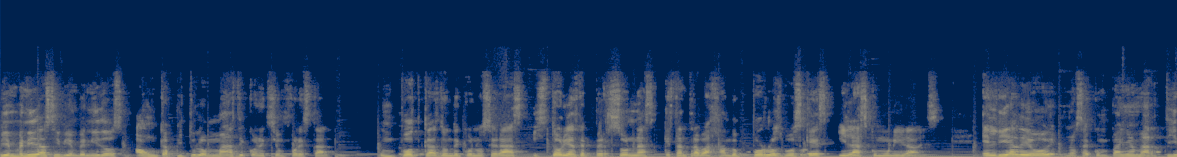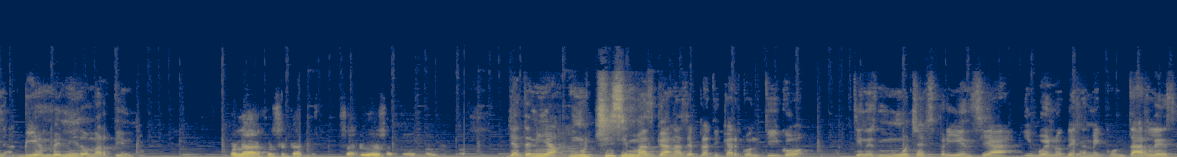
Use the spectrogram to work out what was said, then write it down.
Bienvenidas y bienvenidos a un capítulo más de Conexión Forestal, un podcast donde conocerás historias de personas que están trabajando por los bosques y las comunidades. El día de hoy nos acompaña Martín. Bienvenido, Martín. Hola, José Carlos. Saludos a todos. Ya tenía muchísimas ganas de platicar contigo. Tienes mucha experiencia y bueno, déjenme contarles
